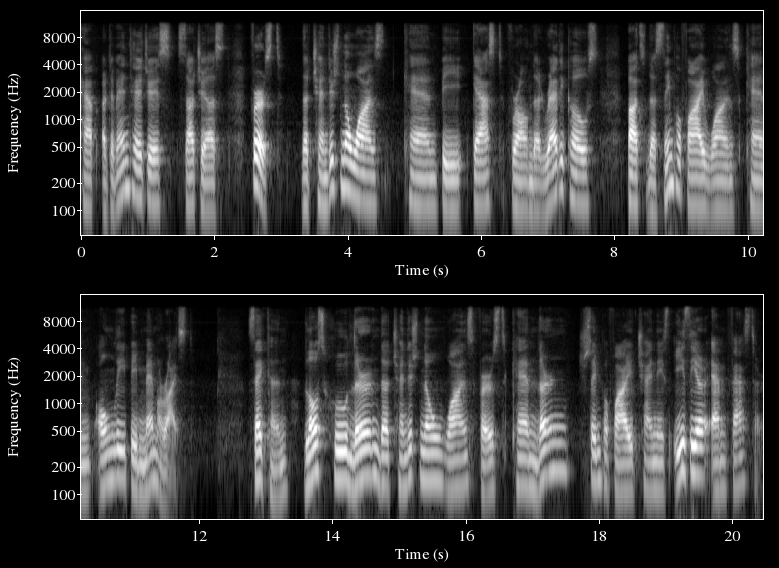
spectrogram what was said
have advantages such as First, the traditional ones can be guessed from the radicals, but the simplified ones can only be memorized. Second, those who learn the traditional ones first can learn simplified Chinese easier and faster.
